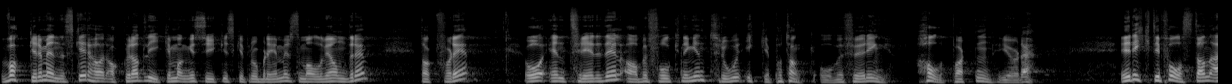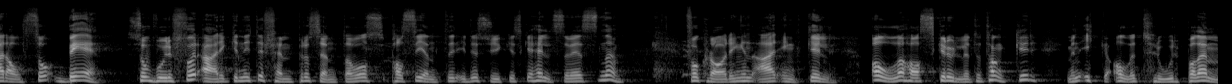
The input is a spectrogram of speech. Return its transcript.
vakre mennesker har akkurat like mange psykiske problemer som alle vi andre. Takk for det. Og en tredjedel av befolkningen tror ikke på tankeoverføring. Halvparten gjør det. Riktig påstand er altså B. Så hvorfor er ikke 95% av oss pasienter i det psykiske helsevesenet? Forklaringen er enkel. Alle har skrullete tanker, men ikke alle tror på dem.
